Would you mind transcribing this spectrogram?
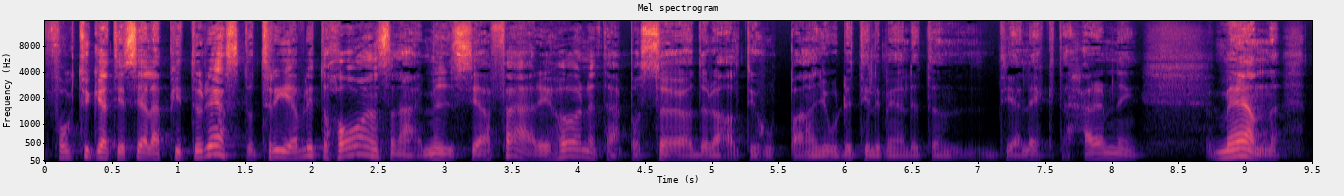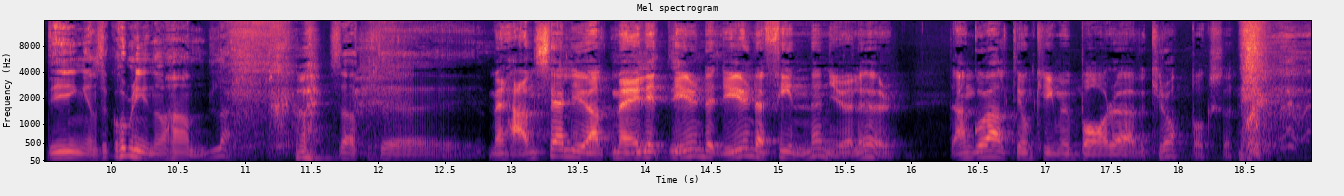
folk tycker att det är så jävla pittoreskt och trevligt att ha en sån här mysig affär i hörnet här på Söder och alltihopa. Han gjorde till och med en liten dialekthärmning. Men det är ingen som kommer in och handlar. Så att, eh, Men han säljer ju allt möjligt. Det är ju den där, det är ju den där finnen ju, eller hur? Han går alltid omkring med bara överkropp också.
